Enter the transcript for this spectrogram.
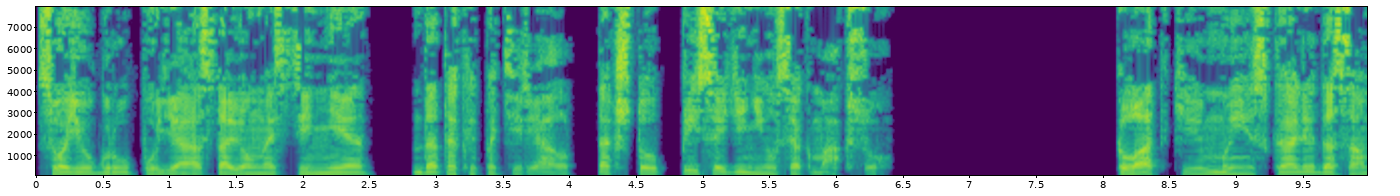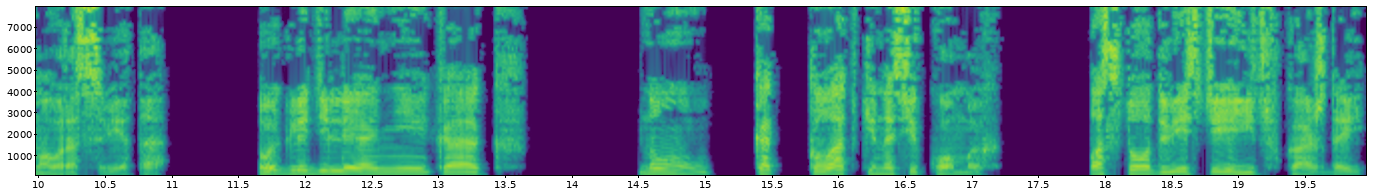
Свою группу я оставил на стене, да так и потерял, так что присоединился к Максу. Кладки мы искали до самого рассвета. Выглядели они как... ну, как кладки насекомых. По сто-двести яиц в каждой,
